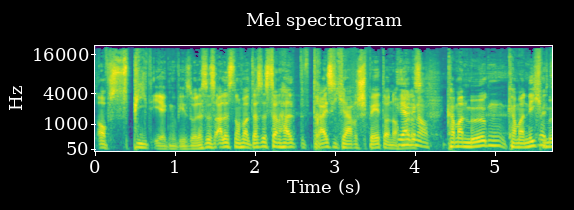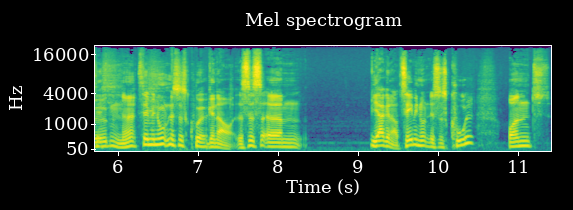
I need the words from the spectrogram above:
auf Speed irgendwie so. Das ist alles nochmal, das ist dann halt 30 Jahre später nochmal. Ja, genau. Das kann man mögen, kann man nicht Richtig. mögen, ne? Zehn Minuten ist es cool. Genau, das ist, ähm, ja genau, 10 Minuten ist es cool und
